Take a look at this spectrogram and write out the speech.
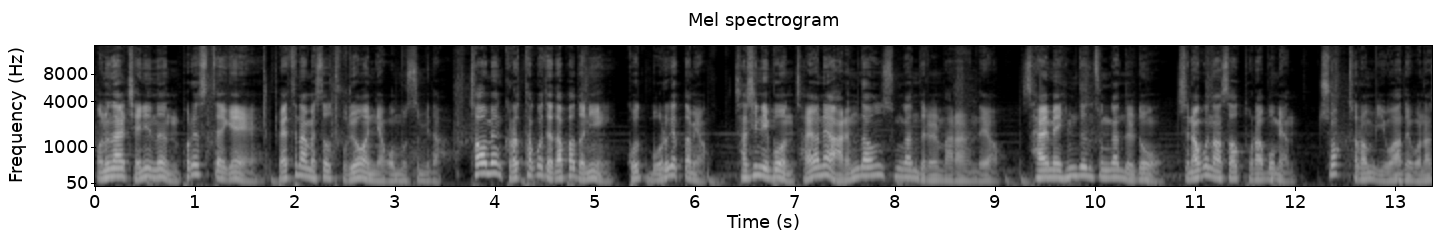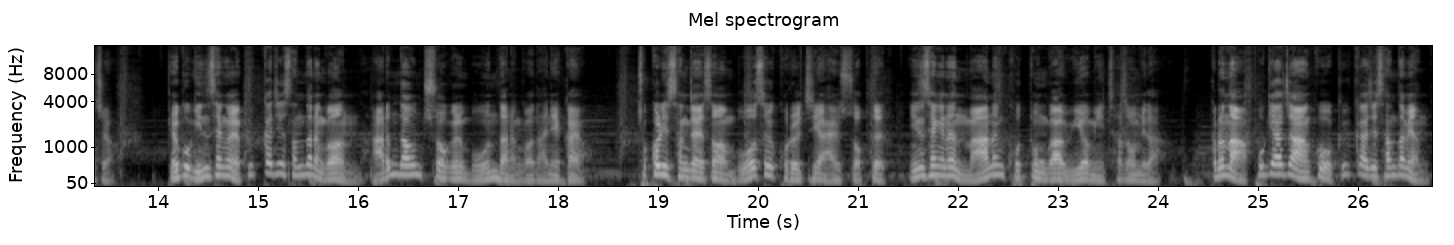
어느 날 제니는 포레스트에게 베트남에서 두려웠냐고 묻습니다. 처음엔 그렇다고 대답하더니 곧 모르겠다며 자신이 본 자연의 아름다운 순간들을 말하는데요. 삶의 힘든 순간들도 지나고 나서 돌아보면 추억처럼 미화되곤 하죠. 결국 인생을 끝까지 산다는 건 아름다운 추억을 모은다는 것 아닐까요? 초콜릿 상자에서 무엇을 고를지 알 수 없듯 인생에는 많은 고통과 위험이 찾아옵니다. 그러나 포기하지 않고 끝까지 산다면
